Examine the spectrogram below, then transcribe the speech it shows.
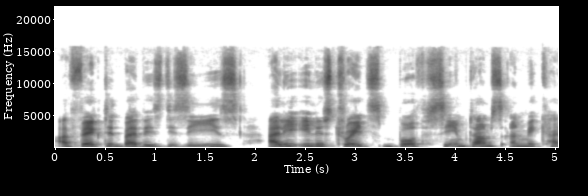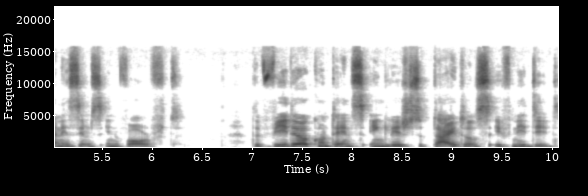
Affected by this disease, Ali illustrates both symptoms and mechanisms involved. The video contains English subtitles if needed.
